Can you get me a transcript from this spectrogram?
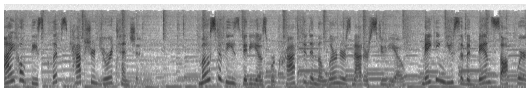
I hope these clips captured your attention. Most of these videos were crafted in the Learners Matter studio, making use of advanced software,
